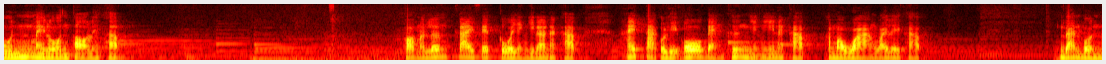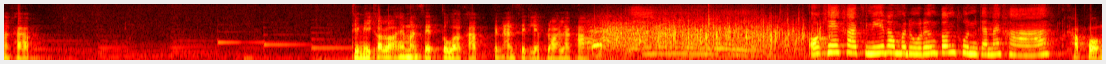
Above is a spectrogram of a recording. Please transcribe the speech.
วุ้นไมโลนต่อเลยครับ พอมันเริ่มใกล้เซตตัวอย่างนี้แล้วนะครับ ให้ตักโอริโอแบ่งครึ่งอย่างนี้นะครับ เอามาวางไว้เลยครับ ด้านบนนะครับ ทีนี้ก็รอให้มันเซตตัวครับ เป็นอันเสร็จเรียบร้อยแล้วครับ โอเคค่ะ ทีนี้เรามาดูเรื่องต้นทุนกันนะคะ ครับผม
